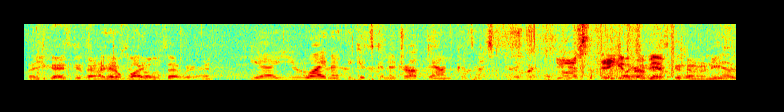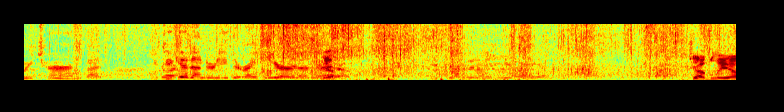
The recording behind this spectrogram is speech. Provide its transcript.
Now you guys get down. I gotta and widen. it that way, right? Yeah, you widen, I think it's gonna drop down, because it's You want us to take it Don't from you there? guys get underneath no it? return, but you could get underneath it right here. Yeah. Good idea, Liam. Good job, Leo.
